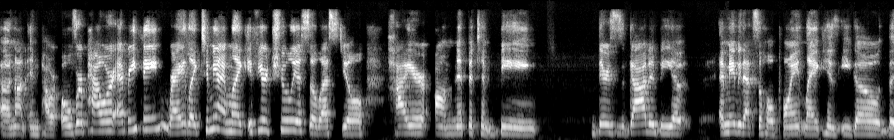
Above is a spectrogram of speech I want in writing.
uh, not empower, overpower everything? Right? Like, to me, I'm like, if you're truly a celestial, higher, omnipotent being, there's got to be a, and maybe that's the whole point. Like, his ego, the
